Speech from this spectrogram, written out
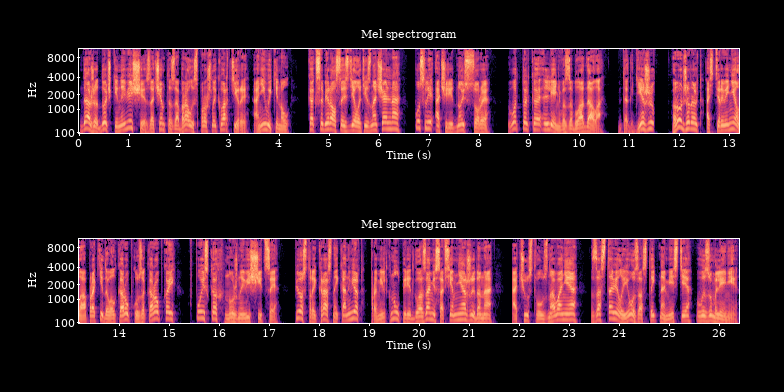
Даже дочкины вещи зачем-то забрал из прошлой квартиры, а не выкинул — как собирался сделать изначально после очередной ссоры. Вот только лень возобладала. Да где же... Роджеральд остервенело опрокидывал коробку за коробкой в поисках нужной вещицы. Пестрый красный конверт промелькнул перед глазами совсем неожиданно, а чувство узнавания заставило его застыть на месте в изумлении.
